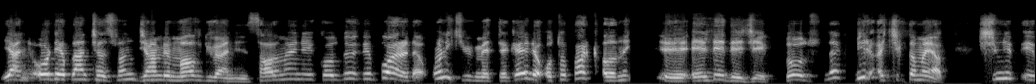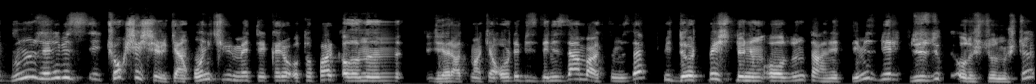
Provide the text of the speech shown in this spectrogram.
yani orada yapılan çalışmanın can ve mal güvenliğini sağlamaya yönelik olduğu ve bu arada 12 bin metrekareyle otopark alanı e, elde edileceği doğrultusunda bir açıklama yaptı. Şimdi e, bunun üzerine biz e, çok şaşırırken 12 bin metrekare otopark alanını yaratmak. Yani orada biz denizden baktığımızda bir 4-5 dönüm olduğunu tahmin ettiğimiz bir düzlük oluşturulmuştu.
